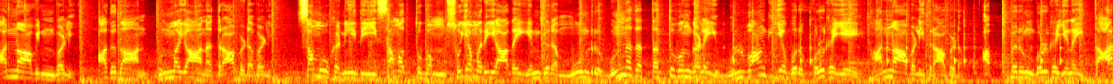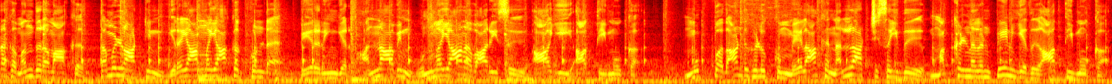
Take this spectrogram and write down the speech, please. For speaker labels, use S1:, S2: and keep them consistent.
S1: அண்ணாவின் வழி. அதுதான் உண்மையான திராவிட வழி. சமூக நீதி சமத்துவம் சுயமரியாதை என்கிற மூன்று உன்னத தத்துவங்களை உள்வாங்கிய ஒரு கொள்கையே அண்ணாவளி திராவிடம். அப்பெருங்கொள்கையினை தாரக மந்திரமாக தமிழ்நாட்டின் இறையாண்மையாக கொண்ட பேரறிஞர் அண்ணாவின் உண்மையான வாரிசு அஇஅதிமுக. முப்பது ஆண்டுகளுக்கும் மேலாக நல்லாட்சி செய்து மக்கள் நலன் பேணியது அதிமுக.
